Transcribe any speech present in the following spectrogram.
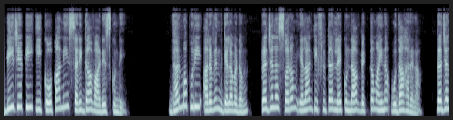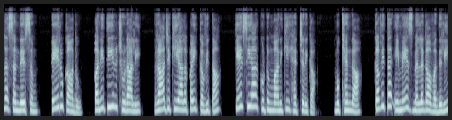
బీజేపీ ఈ కోపాన్ని సరిగ్గా వాడేసుకుంది. ధర్మపురి అరవింద్ గెలవడం ప్రజల స్వరం ఎలాంటి ఫిల్టర్ లేకుండా వ్యక్తమైన ఉదాహరణ. ప్రజల సందేశం పేరు కాదు పనితీరు చూడాలి రాజకీయాలపై కవిత కేసీఆర్ కుటుంబానికి హెచ్చరిక. ముఖ్యంగా కవిత ఇమేజ్ మెల్లగా వదిలి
